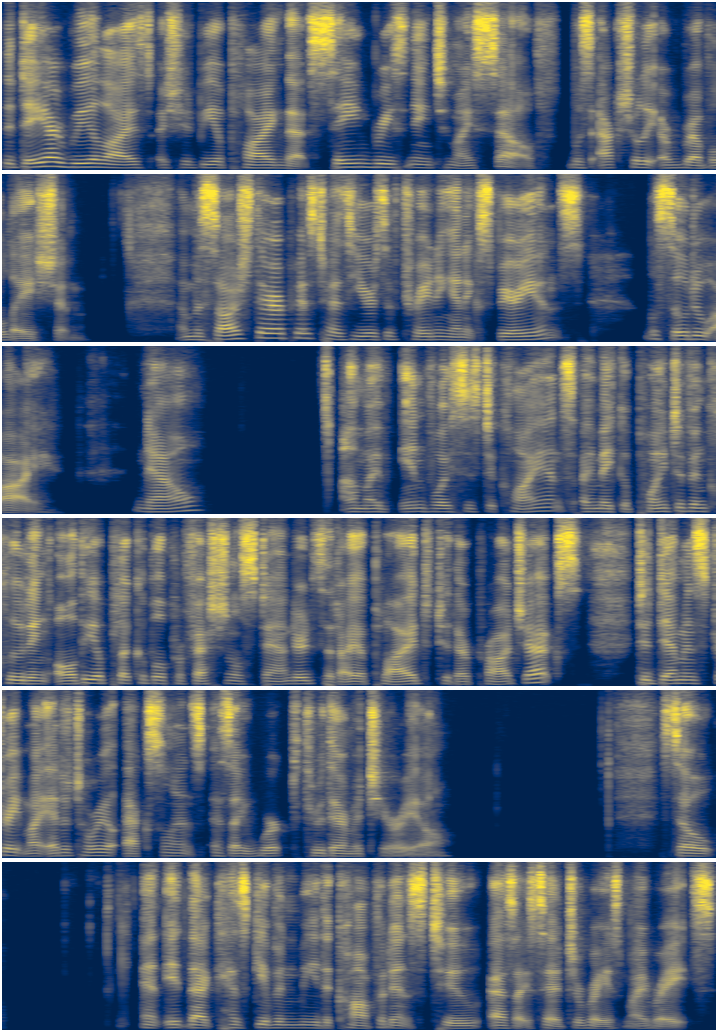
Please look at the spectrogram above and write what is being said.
The day I realized I should be applying that same reasoning to myself was actually a revelation. A massage therapist has years of training and experience. Well, so do I. Now, on my invoices to clients, I make a point of including all the applicable professional standards that I applied to their projects to demonstrate my editorial excellence as I worked through their material. So, and it, that has given me the confidence to, as I said, to raise my rates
